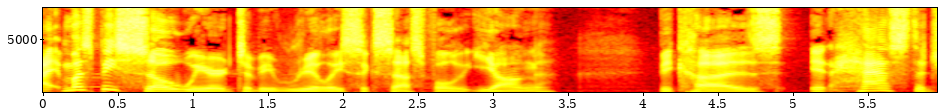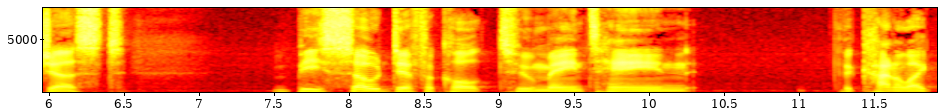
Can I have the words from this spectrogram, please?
it must be so weird to be really successful young because it has to just be so difficult to maintain the kind of like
